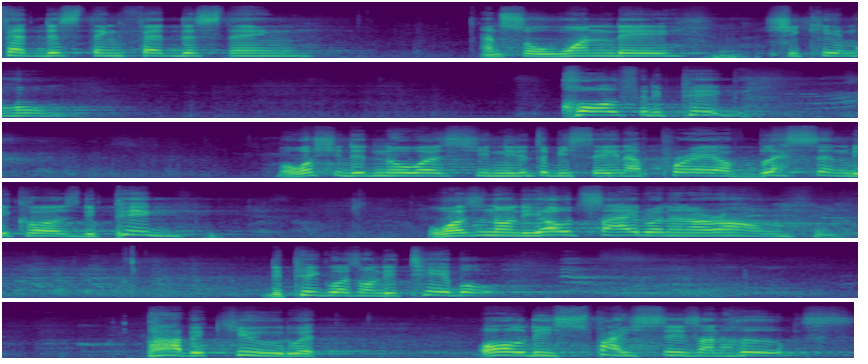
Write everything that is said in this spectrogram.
Fed this thing, fed this thing. And so one day she came home, called for the pig. But what she didn't know was she needed to be saying a prayer of blessing because the pig wasn't on the outside running around. the pig was on the table, barbecued with all these spices and herbs.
